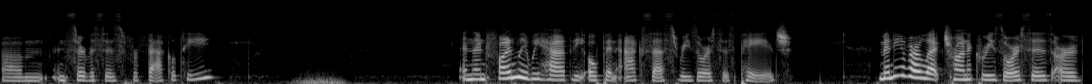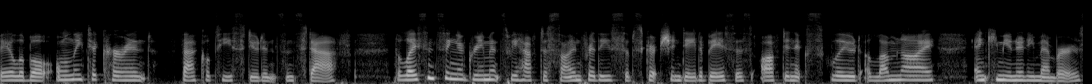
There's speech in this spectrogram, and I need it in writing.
um, and services for faculty. And then finally we have the Open Access Resources page. Many of our electronic resources are available only to current faculty, students, and staff. The licensing agreements we have to sign for these subscription databases often exclude alumni and community members.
